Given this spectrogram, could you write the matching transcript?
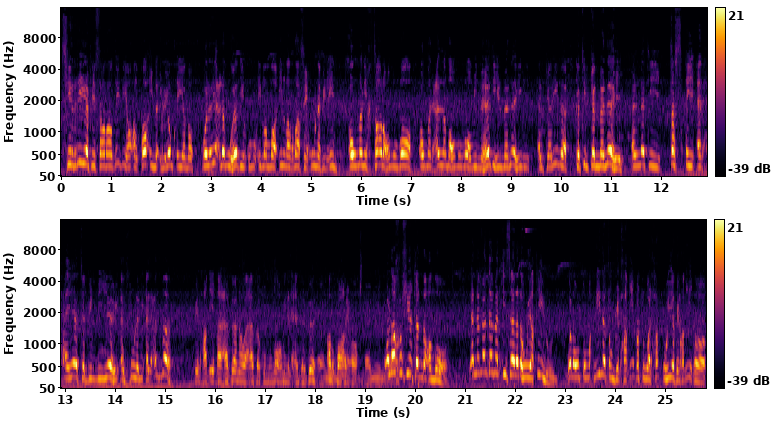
سرية في سراديدها القائمة إلى يوم القيامة. ولا يعلم هذه الأمور إلا الله إلا الراسخون في العلم. أو من اختارهم الله أو من علمهم الله من هذه المناهل الكريمة كتلك المناهل التي تسقي الحياة بالمياه الزلل العذبه في الحقيقة عافانا وعافاكم الله من العذابات الفارقة ولا خشية مع الله. لأن ما دام الإنسان له يقين وله طمأنينة بالحقيقة والحق هي في الحقيقة.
